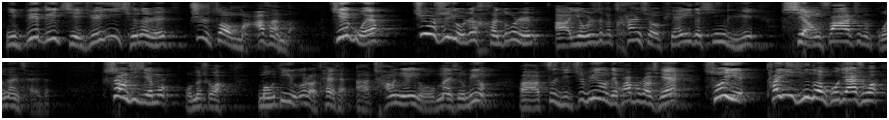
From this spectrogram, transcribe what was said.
你别给解决疫情的人制造麻烦吧。结果呀，就是有着很多人啊，有着这个贪小便宜的心理，想发这个国难财的。上期节目我们说啊，某地有个老太太啊，常年有慢性病啊，自己治病得花不少钱，所以他一听到国家说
